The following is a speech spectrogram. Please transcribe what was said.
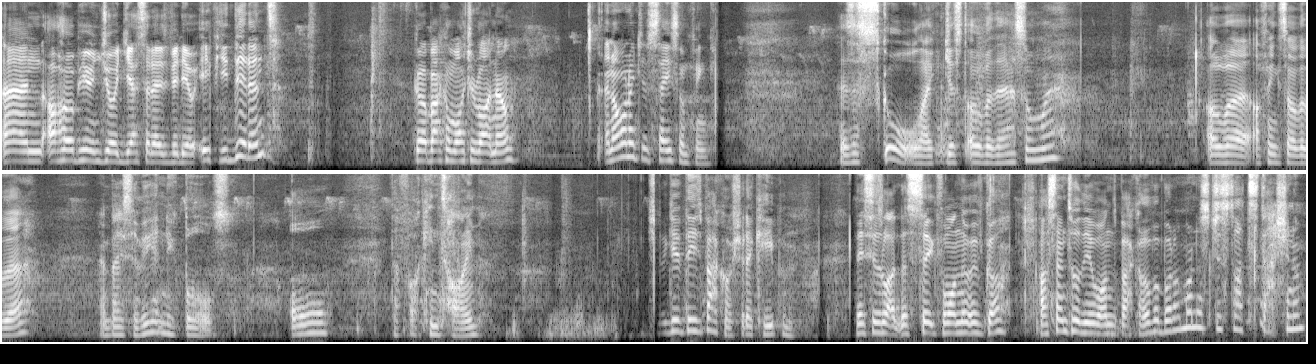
And I hope you enjoyed yesterday's video. If you didn't, go back and watch it right now. And I want to just say something. There's a school like just over there somewhere. Over, I think it's over there. And basically, we get new balls all the fucking time. Should I give these back or should I keep them? This is like the sixth one that we've got. I sent all the other ones back over, but I'm gonna just start stashing them.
